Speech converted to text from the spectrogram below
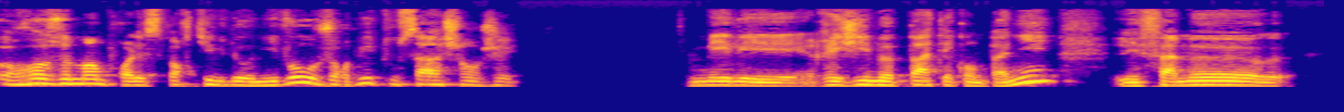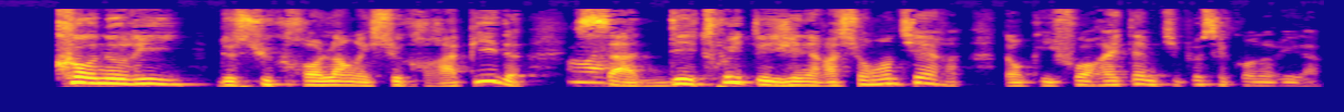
heureusement pour les sportifs de haut niveau, aujourd'hui tout ça a changé. Mais les régimes pâtes et compagnie, les fameux conneries de sucre lent et sucre rapide, ça détruit des générations entières. Donc il faut arrêter un petit peu ces conneries-là.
